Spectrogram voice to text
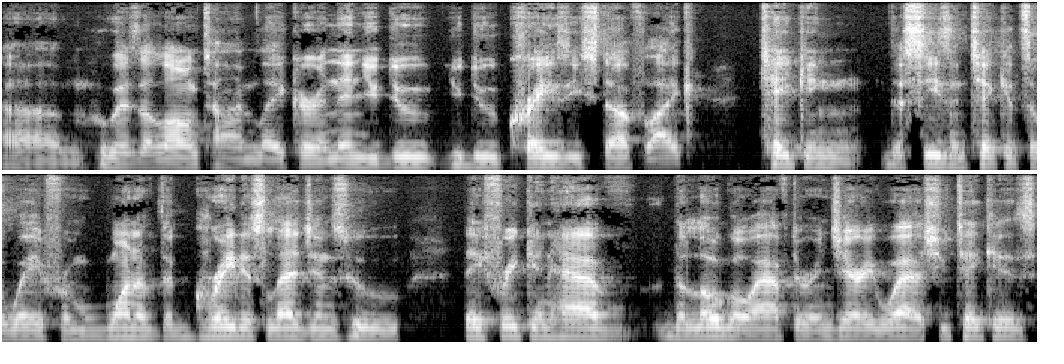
um, who is a longtime laker and then you do you do crazy stuff like taking the season tickets away from one of the greatest legends who they freaking have the logo after in jerry west you take his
